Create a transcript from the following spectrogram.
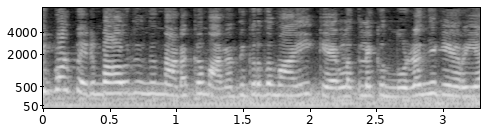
ഇപ്പോൾ പെരുമ്പാവൂരിൽ നിന്നടക്കം അനധികൃതമായി കേരളത്തിലേക്ക് നുഴഞ്ഞു കയറിയ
